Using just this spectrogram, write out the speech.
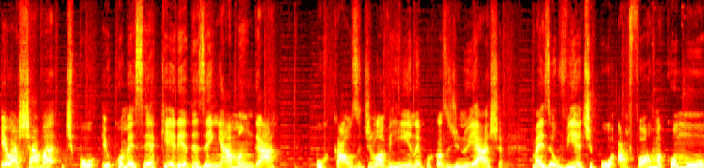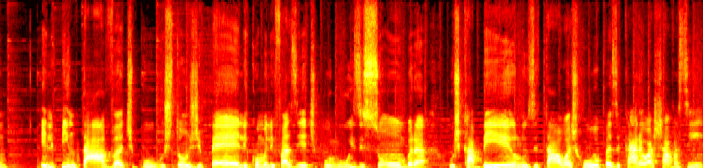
Eu achava, tipo, eu comecei a querer desenhar mangá por causa de Love Hina e por causa de Nuyasha. Mas eu via, tipo, a forma como ele pintava, tipo, os tons de pele, como ele fazia, tipo, luz e sombra, os cabelos e tal, as roupas. E, cara, eu achava assim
